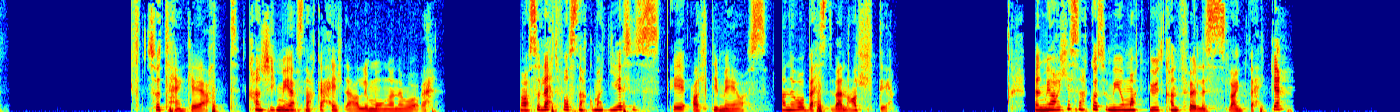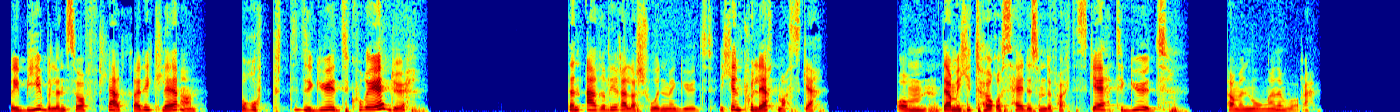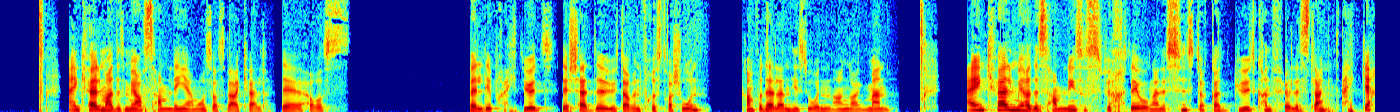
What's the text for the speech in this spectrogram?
så tenker jeg at kanskje ikke vi har snakka helt ærlig med ungene våre. Vi har så lett for å snakke om at Jesus er alltid med oss. Han er vår beste venn alltid. Men vi har ikke snakka så mye om at Gud kan føles langt vekke. Og I Bibelen så flerra de klærne og ropte til Gud, 'Hvor er du?' Den ærlige relasjonen med Gud, ikke en polert maske, om der vi ikke tør å si det som det faktisk er, til Gud sammen med ungene våre. En kveld vi hadde vi samling hjemme hos oss hver kveld. Det høres veldig prektig ut. Det skjedde ut av en frustrasjon kan fortelle den historien en annen gang. Men en kveld vi hadde samling, så spurte jeg ungene syns dere at Gud kan føles langt vekke.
